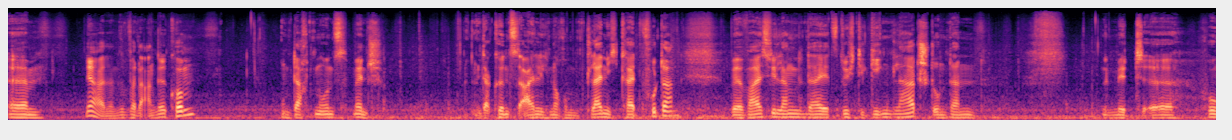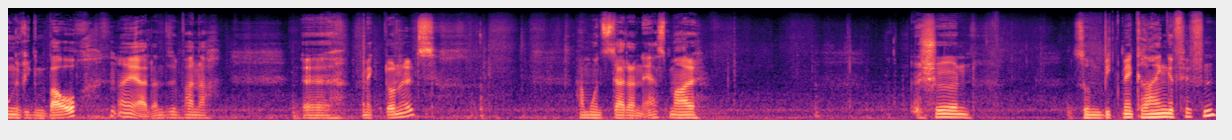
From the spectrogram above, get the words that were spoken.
ähm, ja, dann sind wir da angekommen und dachten uns, Mensch, da könntest du eigentlich noch eine Kleinigkeit futtern. Wer weiß, wie lange du da jetzt durch die Gegend latscht und dann mit äh, hungrigem Bauch. Naja, dann sind wir nach äh, McDonalds. Haben uns da dann erstmal schön so ein Big Mac reingepfiffen.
